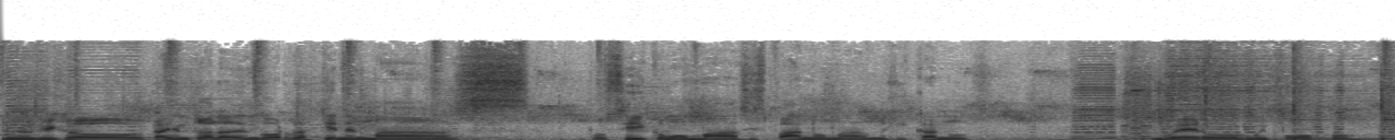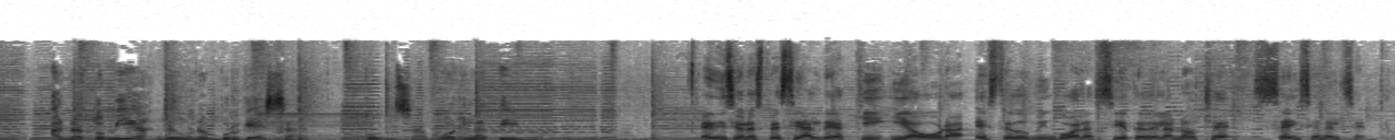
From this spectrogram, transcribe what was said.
Me he fijado, casi en todas las engordas tienen más pues sí, como más hispanos, más mexicanos, güero, muy poco. Anatomía de una hamburguesa con sabor latino. Edición especial de aquí y ahora este domingo a las 7 de la noche, 6 en el centro.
